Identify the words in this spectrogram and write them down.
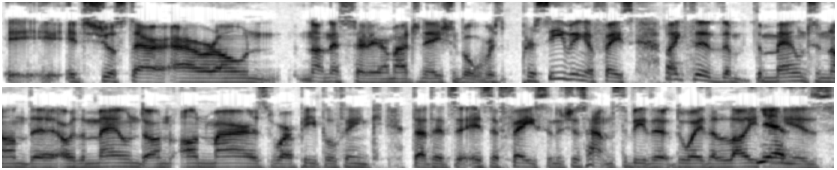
it's just our, our own, not necessarily our imagination, but we're perceiving a face like the, the, the mountain on the or the mound on, on Mars, where people think that it's a, it's a face, and it just happens to be the, the way the lighting yeah. is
